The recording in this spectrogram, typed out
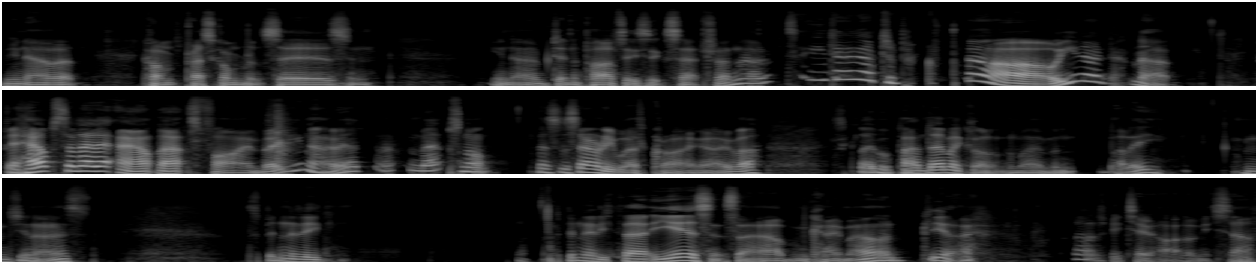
you know, at com- press conferences and, you know, dinner parties, etc. No, you don't have to. No, you don't. Look, if it helps to let it out, that's fine. But you know, that's not necessarily worth crying over. It's a global pandemic on at the moment, buddy, and you know, it's it's been nearly it's been nearly thirty years since that album came out. You know, don't be too hard on yourself.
